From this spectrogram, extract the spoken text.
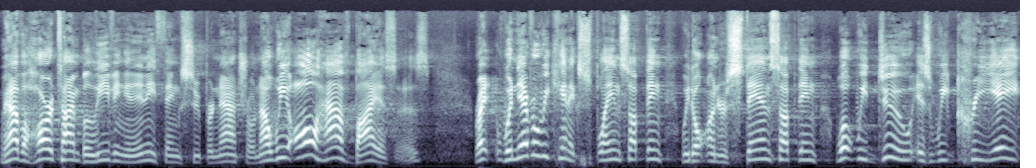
We have a hard time believing in anything supernatural. Now, we all have biases, right? Whenever we can't explain something, we don't understand something, what we do is we create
